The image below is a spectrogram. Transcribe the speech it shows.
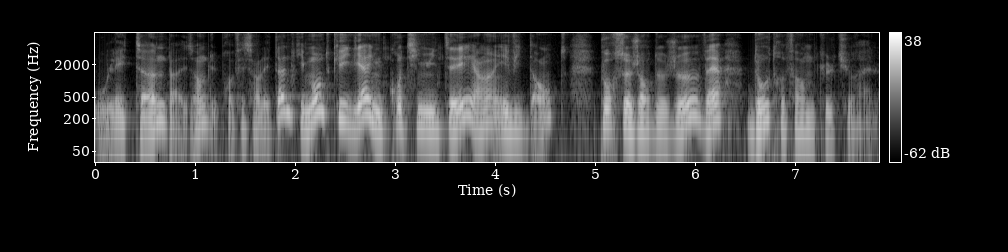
ou Layton par exemple du professeur Layton qui montrent qu'il y a une continuité hein, évidente pour ce genre de jeu vers d'autres formes culturelles.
